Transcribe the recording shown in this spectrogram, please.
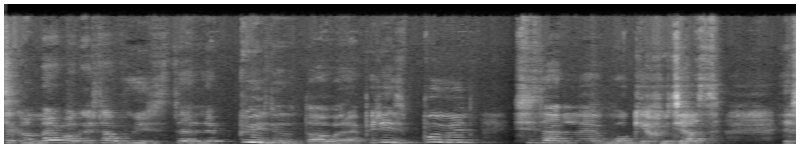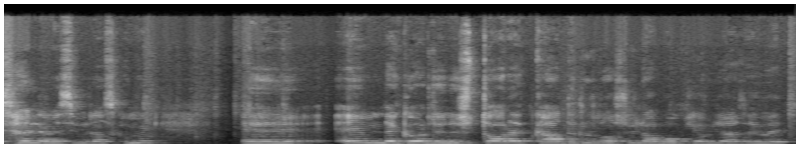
Hoşçakalın. Merhaba arkadaşlar. Bugün sizlerle bir video daha beraberiz. Bugün sizlerle vlog yapacağız. E, söylemesi biraz komik. E, elimde gördüğünüz tuvalet kağıdı rulosuyla vlog yapacağız. Evet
